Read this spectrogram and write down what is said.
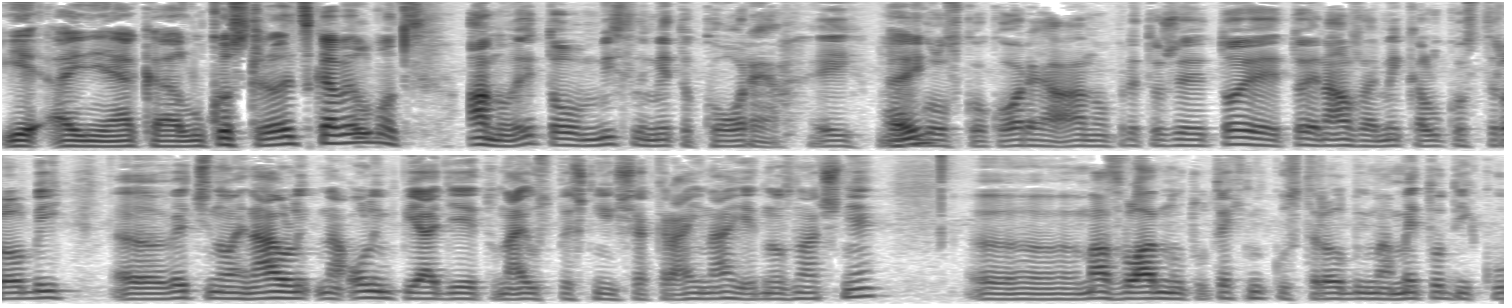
je aj nejaká lukostrelecká veľmoc? Áno, je to, myslím, je to Korea, hej, Mongolsko, Korea, áno, pretože to je, to je naozaj meka lukostrelby. E, väčšinou aj na, na Olympiáde je to najúspešnejšia krajina, jednoznačne. E, má zvládnutú techniku strelby, má metodiku,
